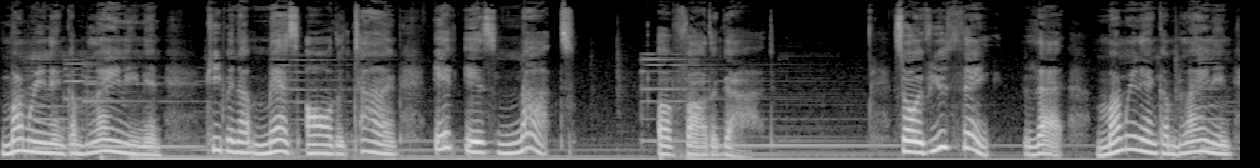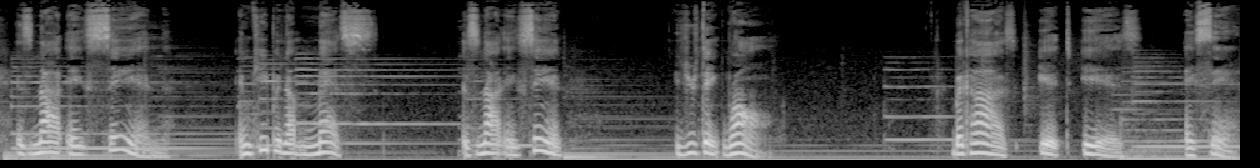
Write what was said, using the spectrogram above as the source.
murmuring and complaining and keeping up mess all the time. It is not of Father God. So if you think that murmuring and complaining is not a sin and keeping up mess is not a sin, you think wrong because it is a sin.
